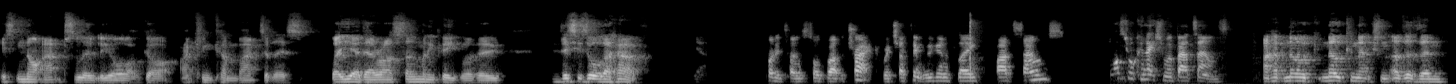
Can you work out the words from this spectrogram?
it's not absolutely all I've got. I can come back to this. But yeah, there are so many people who this is all they have. Yeah. Probably time to talk about the track, which I think we're going to play Bad Sounds. What's your connection with Bad Sounds? I have no no connection other than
